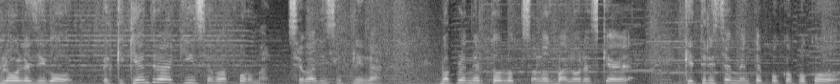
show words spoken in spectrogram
Luego les digo, el que quiera entrar aquí se va a formar, se va a disciplinar, va a aprender todo lo que son los valores que, que tristemente poco a poco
